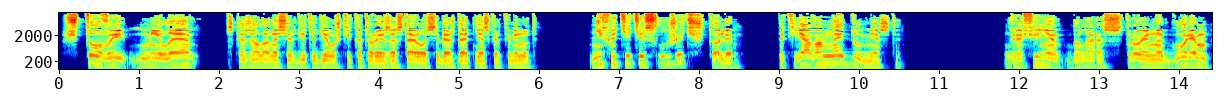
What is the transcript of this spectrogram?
«Что вы, милая?» — сказала она сердито девушке, которая заставила себя ждать несколько минут. «Не хотите служить, что ли? Так я вам найду место». Графиня была расстроена горем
